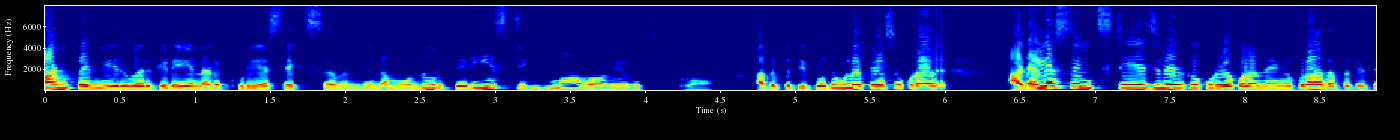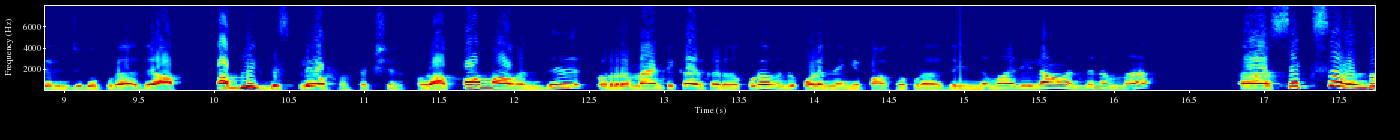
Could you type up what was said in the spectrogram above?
ஆண் பெண் இருவருக்கிடையே நடக்கக்கூடிய செக்ஸை வந்து நம்ம வந்து ஒரு பெரிய ஸ்டிக்மாவாவே வச்சிருக்கிறோம். அதை பத்தி பொதுவுல பேசக்கூடாது. அடலசன்ட் ஸ்டேஜ்ல இருக்கக்கூடிய குழந்தைங்க கூட அதை பத்தி தெரிஞ்சுக்க கூடாது. பப்ளிக் டிஸ்பிளே ஆஃப் அஃபெக்ஷன் ஒரு அப்பா அம்மா வந்து ஒரு ரொமான்டிக்கா இருக்கிறத கூட வந்து குழந்தைங்க பார்க்க கூடாது. இந்த மாதிரிலாம் வந்து நம்ம செக்ஸை வந்து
